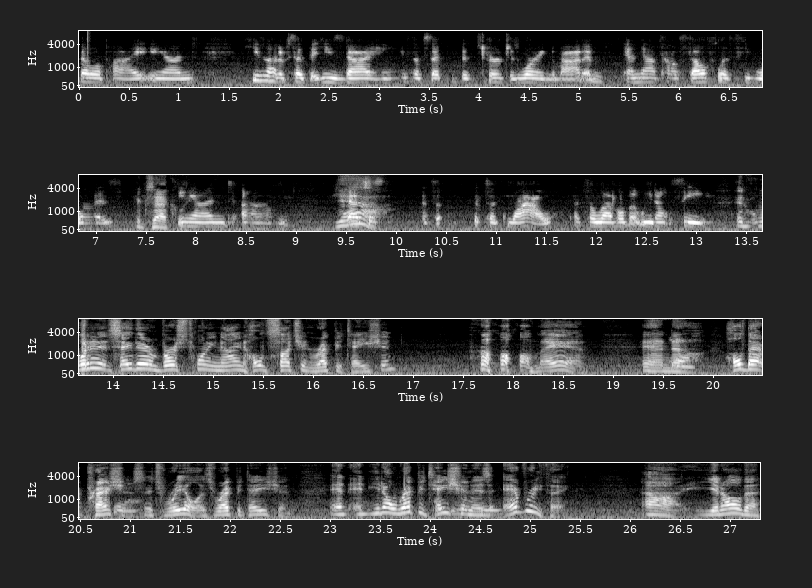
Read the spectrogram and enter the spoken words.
philippi and he's not upset that he's dying he's upset that the church is worrying about him and that's how selfless he was Exactly. and um, Yeah. that's just that's it's like wow that's a level that we don't see And what did it say there in verse 29? Hold such in reputation. Oh, man. And uh, hold that precious. It's real. It's reputation. And, and you know, reputation is Mhm. everything. Uh, you know, the,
